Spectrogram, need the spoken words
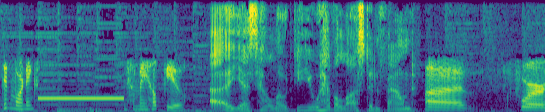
Good morning. How may I help you? Uh, yes, hello. Do you have a lost and found? Uh, for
